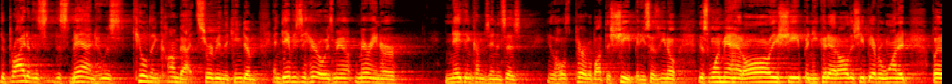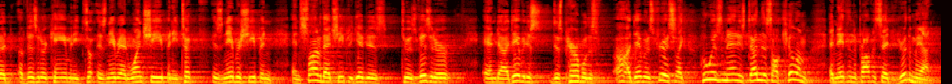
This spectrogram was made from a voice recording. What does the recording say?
the bride of this, this man who was killed in combat serving the kingdom, and David's the hero, is mar- marrying her. Nathan comes in and says, you know, the whole parable about the sheep. And he says, you know, this one man had all these sheep and he could have had all the sheep he ever wanted, but a, a visitor came and he took, his neighbor had one sheep and he took his neighbor's sheep and, and slaughtered that sheep to give to his, to his visitor. And uh, David just, this parable, just, oh, David was furious. He's like, who is the man who's done this? I'll kill him. And Nathan the prophet said, you're the man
